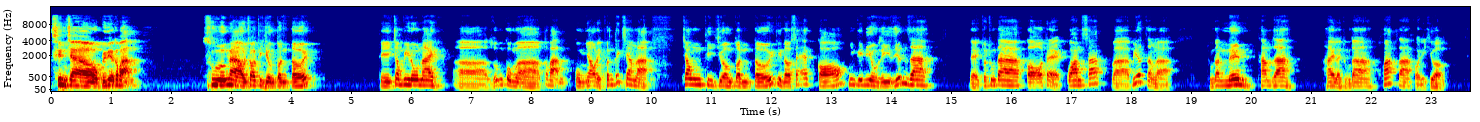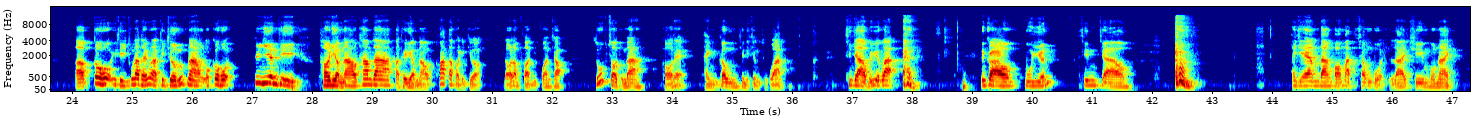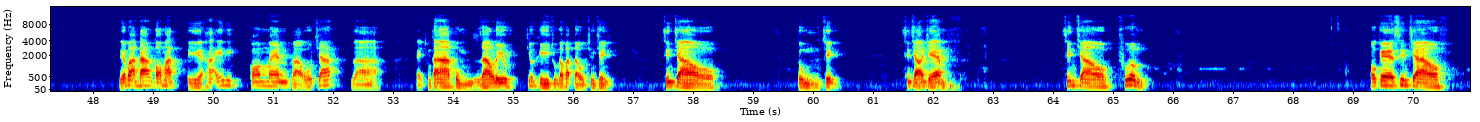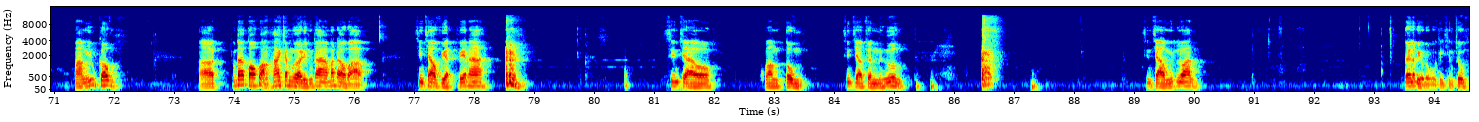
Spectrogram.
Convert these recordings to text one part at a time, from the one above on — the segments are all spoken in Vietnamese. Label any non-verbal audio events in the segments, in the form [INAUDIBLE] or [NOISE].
Xin chào quý vị và các bạn. Xu hướng nào cho thị trường tuần tới? Thì trong video này, à, Dũng cùng à, các bạn cùng nhau để phân tích xem là trong thị trường tuần tới thì nó sẽ có những cái điều gì diễn ra để cho chúng ta có thể quan sát và biết rằng là chúng ta nên tham gia hay là chúng ta thoát ra khỏi thị trường. À, cơ hội thì chúng ta thấy là thị trường lúc nào cũng có cơ hội. Tuy nhiên thì thời điểm nào tham gia và thời điểm nào thoát ra khỏi thị trường, đó là phần quan trọng giúp cho chúng ta có thể thành công trên thị trường chứng khoán. Xin chào quý vị và các bạn. [CLEARS THROAT] Xin chào Bùi Yến. Xin chào [CLEARS THROAT] anh chị em đang có mặt trong buổi live stream hôm nay. Nếu bạn đang có mặt thì hãy comment vào chat là để chúng ta cùng giao lưu trước khi chúng ta bắt đầu chương trình. Xin chào Tùng Trịnh. Xin chào anh chị em. Xin chào Phương. Ok xin chào Hoàng Hữu Công. À, Chúng ta có khoảng 200 người thì chúng ta bắt đầu vào. Xin chào Việt VNA [CLEARS THROAT] Xin chào Hoàng Tùng. Xin chào Trần Hương. Xin chào Nguyễn Loan. Đây là biểu đồ của thị trường chung.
